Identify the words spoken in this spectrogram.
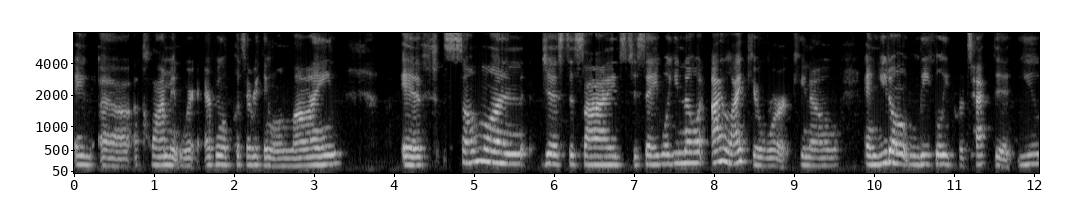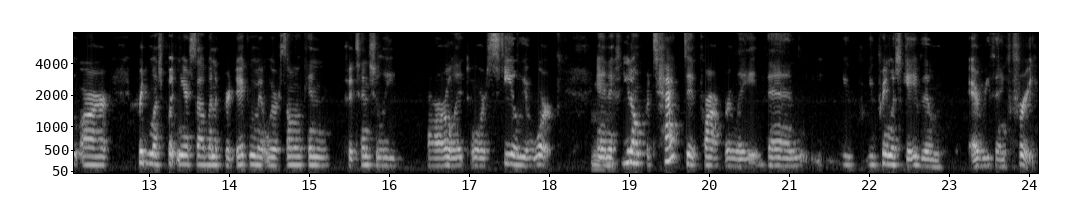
a, uh, a climate where everyone puts everything online. If someone just decides to say, "Well, you know what, I like your work," you know, and you don't legally protect it, you are pretty much putting yourself in a predicament where someone can potentially borrow it or steal your work. And Mm, if you don't protect it properly, then you you pretty much gave them everything for free.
